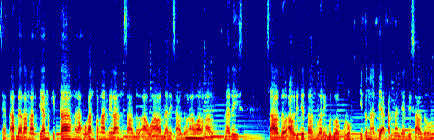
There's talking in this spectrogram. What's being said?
Setup dalam artian kita melakukan pengambilan saldo awal dari saldo awal dari saldo audit tahun 2020 itu nanti akan menjadi saldo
